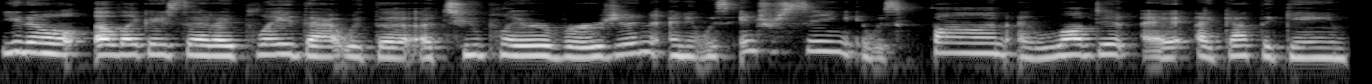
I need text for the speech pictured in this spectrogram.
you know, uh, like I said, I played that with a, a two player version and it was interesting. It was fun. I loved it. I, I got the game,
